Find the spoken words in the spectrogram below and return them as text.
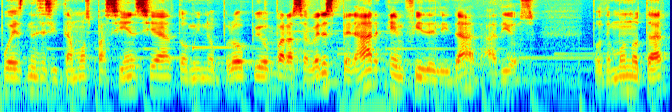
pues necesitamos paciencia, dominio propio para saber esperar en fidelidad a Dios. Podemos notar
